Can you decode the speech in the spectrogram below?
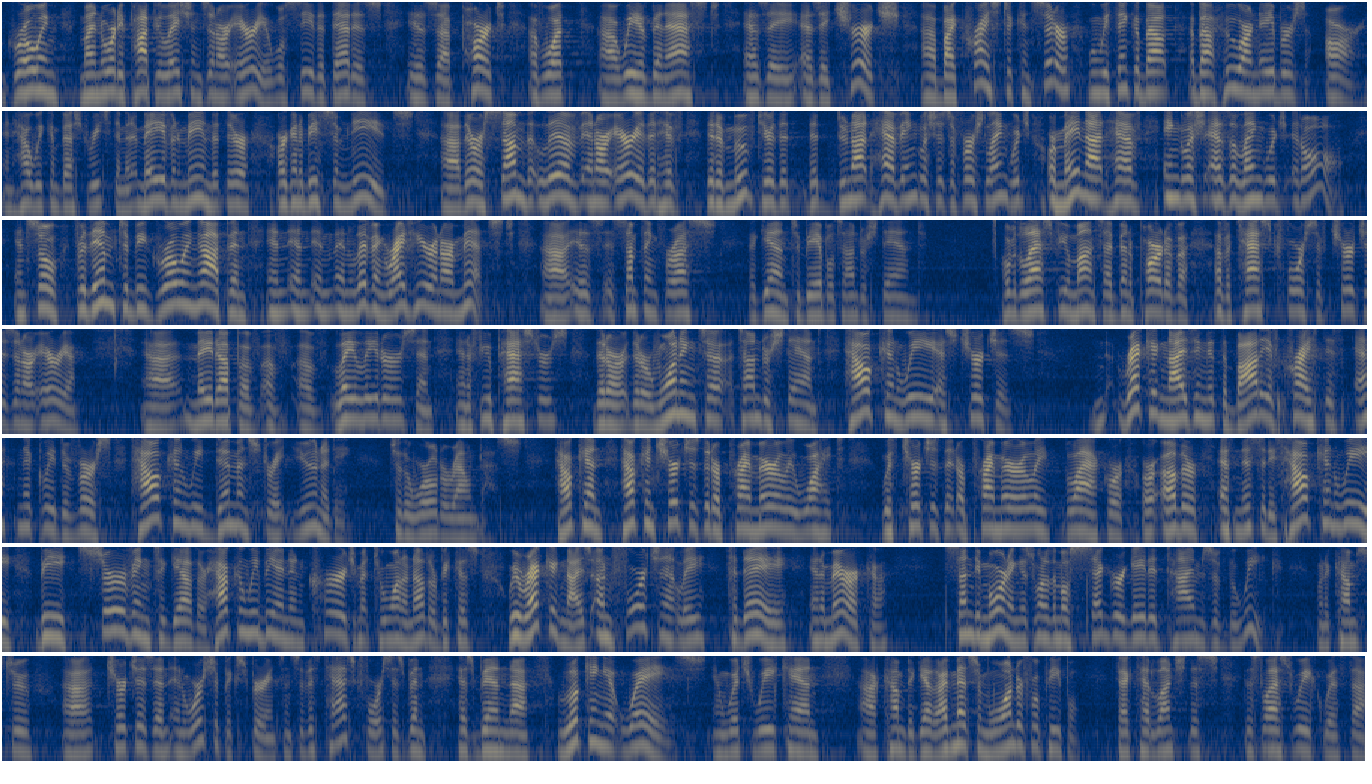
growing minority populations in our area, we'll see that that is, is uh, part of what uh, we have been asked as a, as a church uh, by Christ to consider when we think about, about who our neighbors are and how we can best reach them. And it may even mean that there are going to be some needs. Uh, there are some that live in our area that have, that have moved here that, that do not have English as a first language or may not have English as a language at all. And so, for them to be growing up and, and, and, and, living right here in our midst uh, is, is something for us, again, to be able to understand. Over the last few months, I've been a part of a, of a task force of churches in our area. Uh, made up of, of, of, lay leaders and, and a few pastors that are, that are wanting to, to understand how can we as churches recognizing that the body of Christ is ethnically diverse, how can we demonstrate unity to the world around us? How can, how can churches that are primarily white with churches that are primarily black or, or other ethnicities? How can we be serving together? How can we be an encouragement to one another? Because we recognize, unfortunately, today in America, Sunday morning is one of the most segregated times of the week when it comes to uh, churches and, and, worship experience. And so this task force has been, has been uh, looking at ways in which we can uh, come together. I've met some wonderful people. In fact, had lunch this, this last week with, uh,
